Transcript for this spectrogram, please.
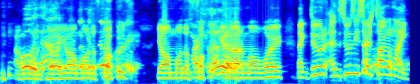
I'm Oh, going to tell y'all dope, motherfuckers, y'all motherfuckers, get out of my way. Like, dude, as soon as he starts talking, I'm like,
